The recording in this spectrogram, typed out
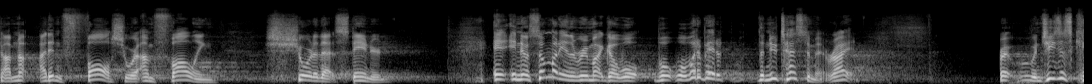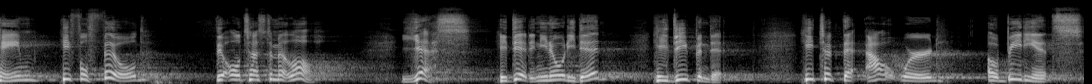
I'm not, I didn't fall short, I'm falling short of that standard. And, you know, somebody in the room might go, well, well, what about the New Testament, right? Right, when Jesus came, he fulfilled the Old Testament law. Yes, he did. And you know what he did? He deepened it. He took the outward obedience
